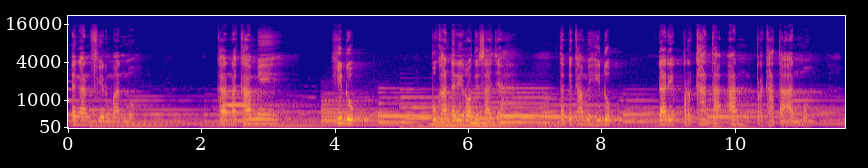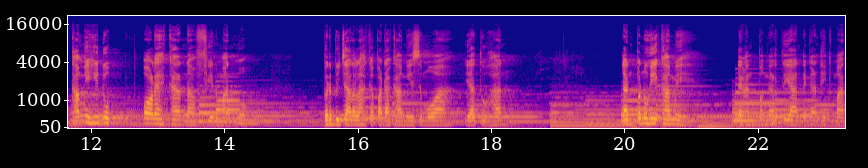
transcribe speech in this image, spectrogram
dengan firman-Mu. Karena kami hidup bukan dari roti saja, tapi kami hidup dari perkataan-perkataan-Mu. Kami hidup oleh karena firman-Mu. Berbicaralah kepada kami semua, ya Tuhan, dan penuhi kami dengan pengertian, dengan hikmat,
